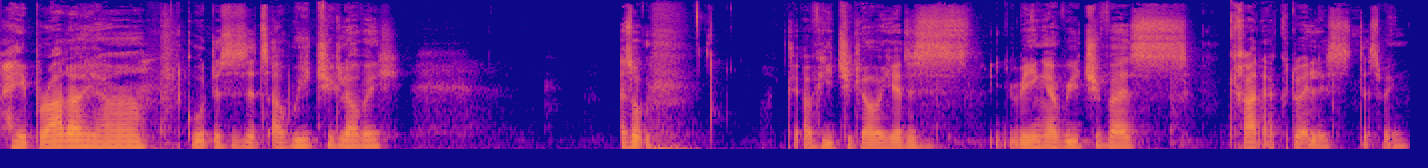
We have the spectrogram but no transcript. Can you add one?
Hey Brother, ja. Gut, es ist jetzt Avicii, glaube ich. Also, Avicii, glaube ich, ja. Das ist wegen Avicii, weil es gerade aktuell ist. Deswegen.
